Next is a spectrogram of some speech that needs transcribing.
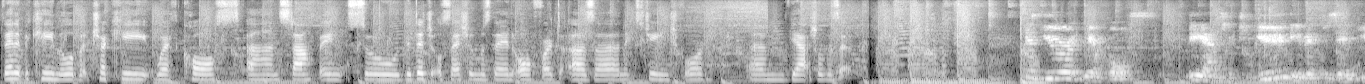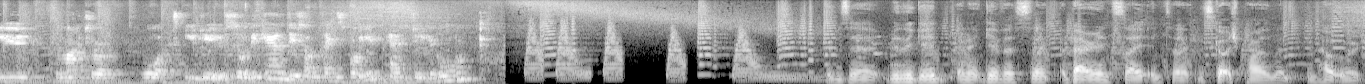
Then it became a little bit tricky with costs and staffing, so the digital session was then offered as an exchange for um, the actual visit. If you're their boss, they answer to you, they represent you no matter what you do. So they can do some things for you, they can't do your homework. Was uh, really good and it gave us like a better insight into like, the Scottish Parliament and how it works.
